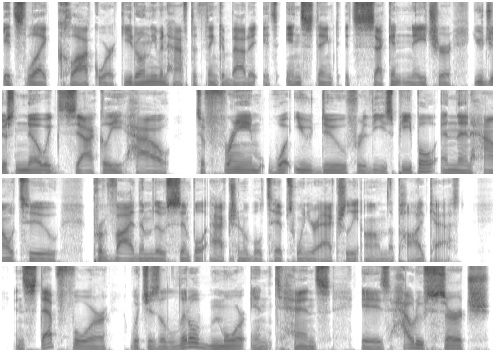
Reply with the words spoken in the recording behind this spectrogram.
it's like clockwork. You don't even have to think about it. It's instinct, it's second nature. You just know exactly how to frame what you do for these people and then how to provide them those simple, actionable tips when you're actually on the podcast. And step four, which is a little more intense, is how to search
